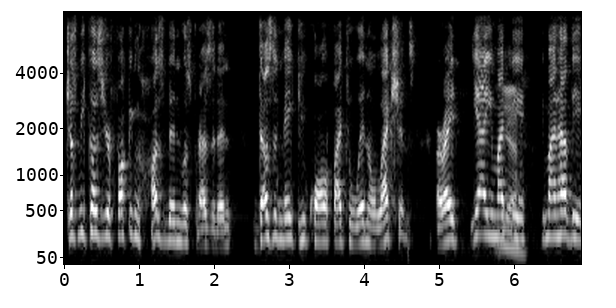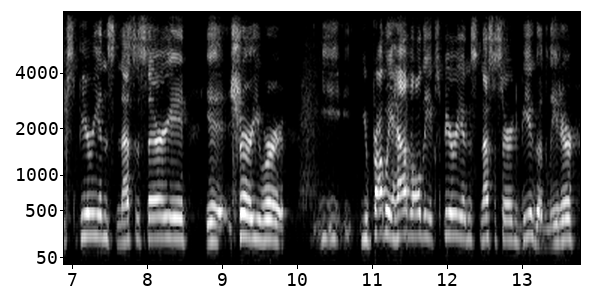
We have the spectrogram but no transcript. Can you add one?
Just because your fucking husband was president doesn't make you qualified to win elections. All right? Yeah, you might Yeah. be you might have the experience necessary. Yeah, sure you were you, you probably have all the experience necessary to be a good leader,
